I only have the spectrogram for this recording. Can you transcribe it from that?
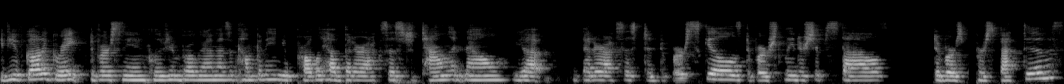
if you've got a great diversity and inclusion program as a company, you probably have better access to talent now. You have better access to diverse skills, diverse leadership styles, diverse perspectives.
